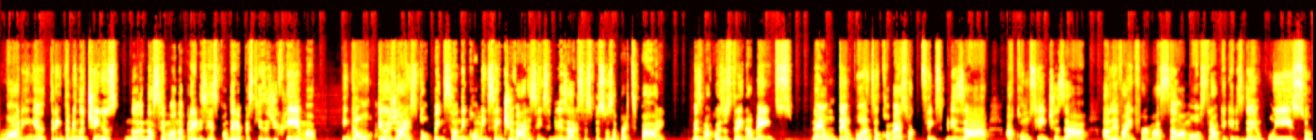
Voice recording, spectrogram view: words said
uma horinha, 30 minutinhos na semana para eles responderem a pesquisa de clima. Então, eu já estou pensando em como incentivar e sensibilizar essas pessoas a participarem. Mesma coisa os treinamentos né? Um tempo antes eu começo a sensibilizar, a conscientizar, a levar informação, a mostrar o que, que eles ganham com isso,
